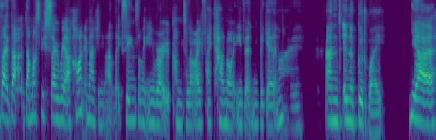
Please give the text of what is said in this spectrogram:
like that that must be so weird. I can't imagine that like seeing something you wrote come to life. I cannot even begin. No. And in a good way. Yeah,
